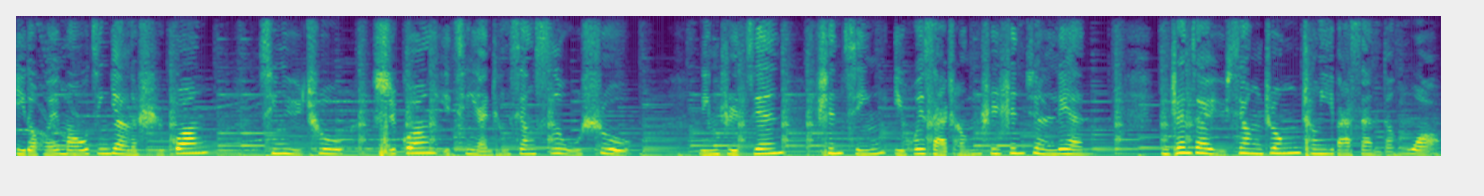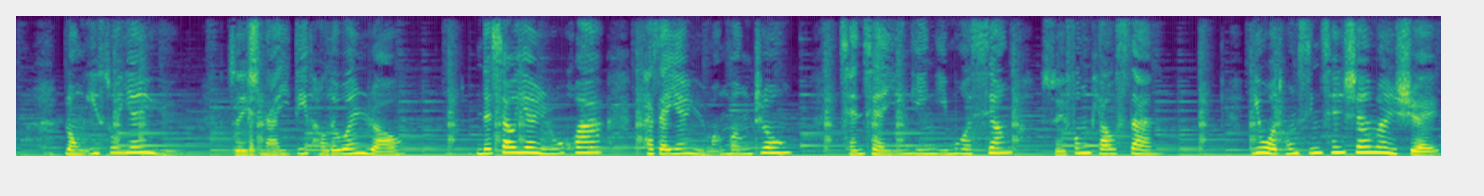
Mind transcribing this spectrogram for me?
你的回眸惊艳了时光。轻语处，时光已浸染成相思无数。凝指间，深情已挥洒成深深眷恋。你站在雨巷中，撑一把伞等我，拢一蓑烟雨，最是那一低头的温柔。你的笑靥如花，开在烟雨蒙蒙中。浅浅盈盈一墨香，随风飘散。你我同行千山万水，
